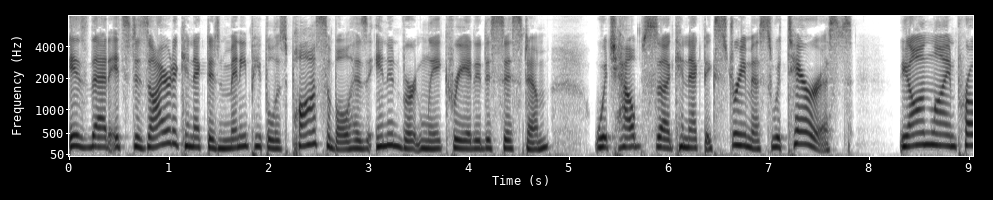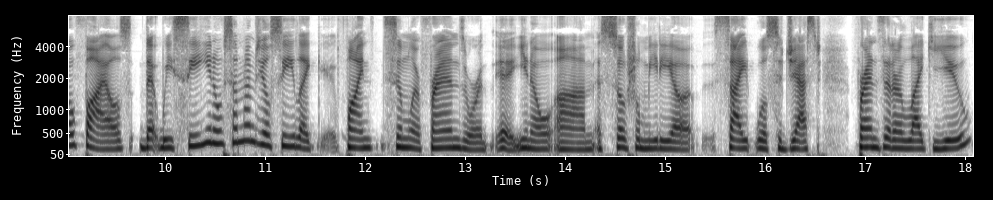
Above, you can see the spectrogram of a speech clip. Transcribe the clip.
is that its desire to connect as many people as possible has inadvertently created a system which helps uh, connect extremists with terrorists the online profiles that we see, you know, sometimes you'll see like find similar friends or, uh, you know, um, a social media site will suggest friends that are like you.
